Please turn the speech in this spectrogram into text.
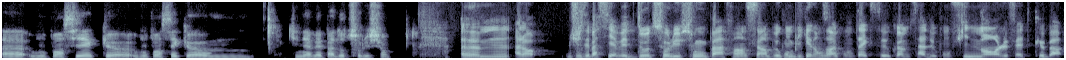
vous pensiez que, vous pensez que, hum, qu'il n'y avait pas d'autre solution? Euh, alors, je ne sais pas s'il y avait d'autres solutions ou pas. Enfin, c'est un peu compliqué dans un contexte comme ça de confinement. Le fait que bah,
